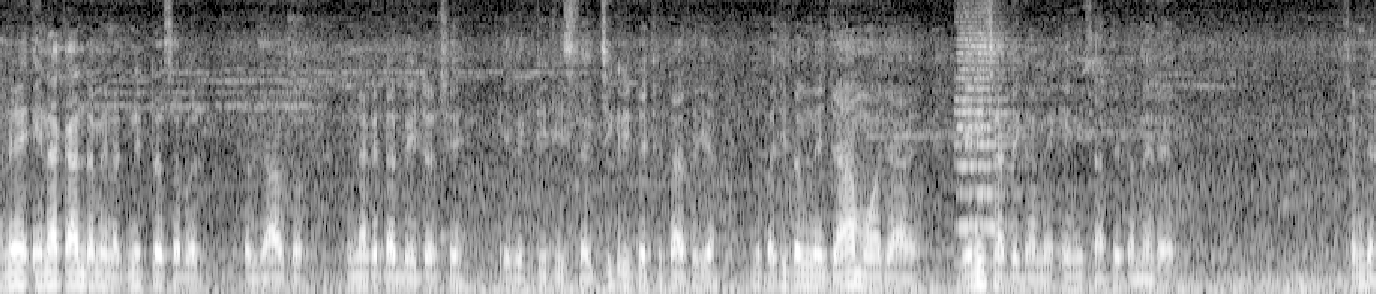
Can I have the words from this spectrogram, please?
અને એના કારણે તમે લગ્નેશ્વર સંબંધ પર જાઓ છો, એના કરતાં બેટર છે. એ વ્યક્તિથી સ્વૈચ્છિક રીતે છૂટા થઈ જાય અને પછી તમને જ્યાં મોજ આવે, જેની સાથે ગમે એની સાથે તમે રહો. સમજ્યા?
